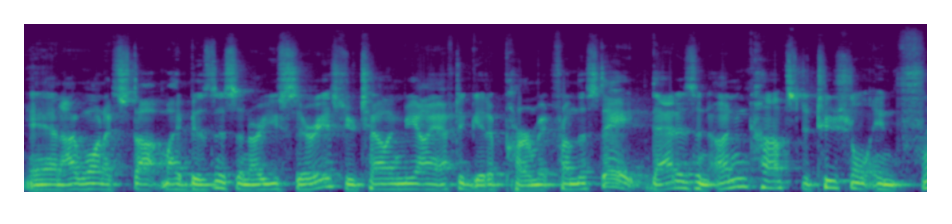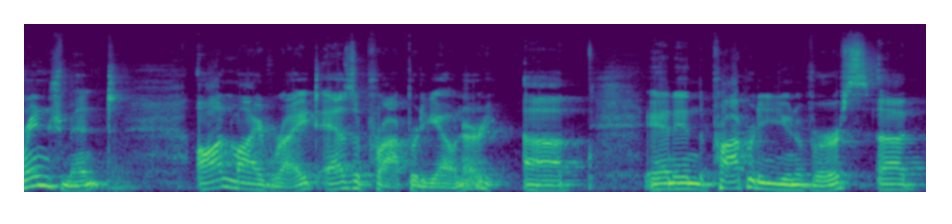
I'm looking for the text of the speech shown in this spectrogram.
And I want to stop my business. And are you serious? You're telling me I have to get a permit from the state. That is an unconstitutional infringement on my right as a property owner. Uh, and in the property universe, uh,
